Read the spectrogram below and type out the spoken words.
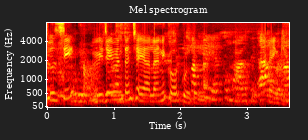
చూసి విజయవంతం చేయాలని కోరుకుంటున్నాను. థ్యాంక్ యూ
